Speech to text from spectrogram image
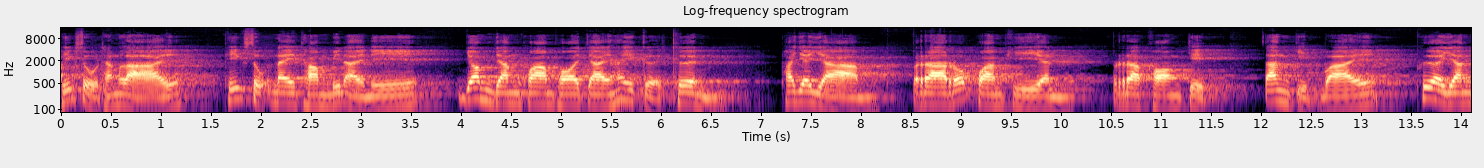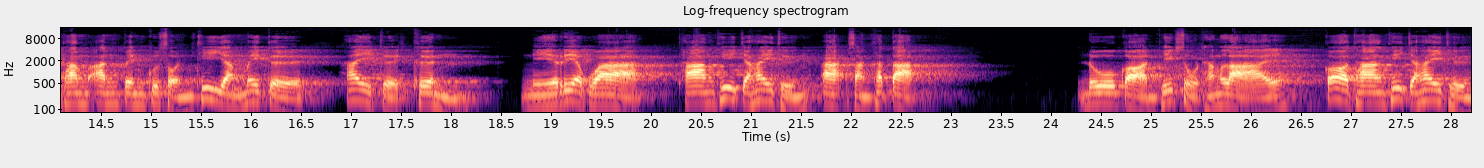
ภิกษุทั้งหลาย ภิกษุในธรรมวินัยนี้ ย่อมยังความพอใจให้เกิดขึ้น พยายาม ปรารบความเพียร ประคองจิต ตั้งจิตไว้ เพื่อยังทำอันเป็นกุศลที่ยังไม่เกิดให้เกิดขึ้น นี้เรียกว่า ทางที่จะให้ถึงอสังคตะ ดูก่อนภิกษุทั้งหลาย ก็ทางที่จะให้ถึง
